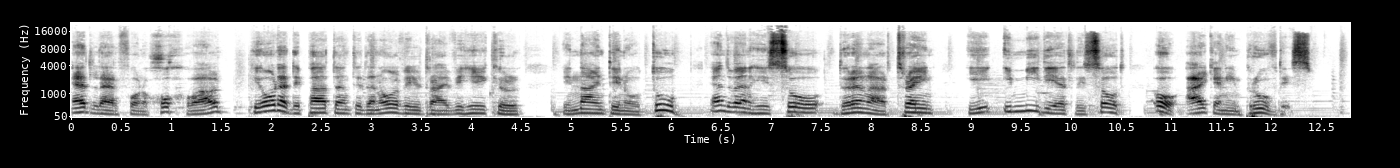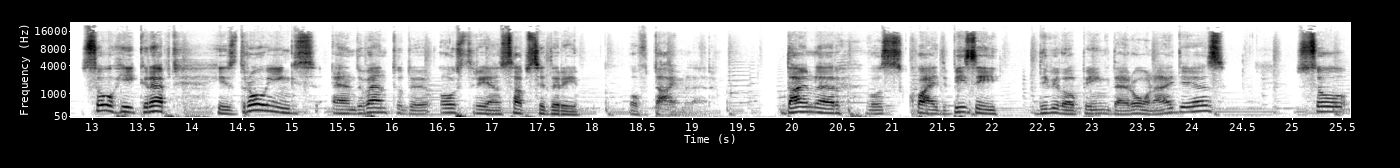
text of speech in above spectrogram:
Edler von Hochwald, he already patented an all-wheel drive vehicle in 1902 and when he saw the Renard train, he immediately thought, oh, I can improve this. So he grabbed his drawings and went to the Austrian subsidiary of Daimler. Daimler was quite busy developing their own ideas, so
